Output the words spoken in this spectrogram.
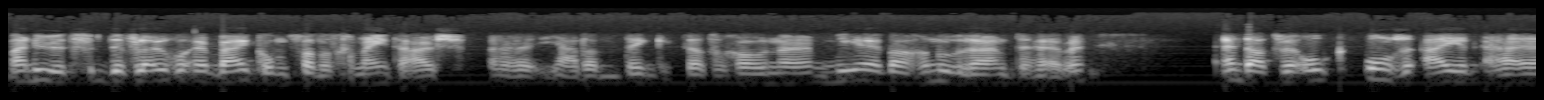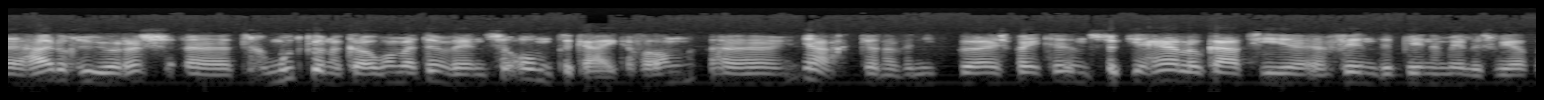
Maar nu het, de vleugel erbij komt van het gemeentehuis, ja, dan denk ik dat we gewoon meer dan genoeg ruimte hebben. En dat we ook onze huidige huurders uh, tegemoet kunnen komen met hun wensen om te kijken van, uh, ja, kunnen we niet bij spreken een stukje herlocatie uh, vinden binnen Millesweert.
